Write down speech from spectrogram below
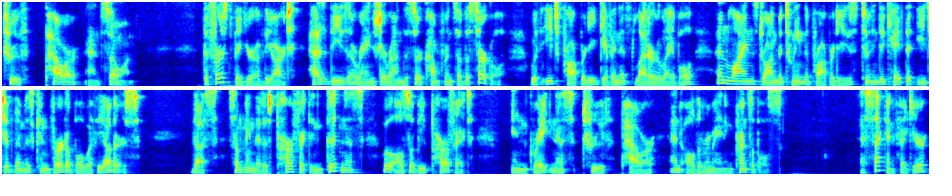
truth, power, and so on. The first figure of the art has these arranged around the circumference of a circle, with each property given its letter label and lines drawn between the properties to indicate that each of them is convertible with the others. Thus, something that is perfect in goodness will also be perfect in greatness, truth, power, and all the remaining principles. A second figure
